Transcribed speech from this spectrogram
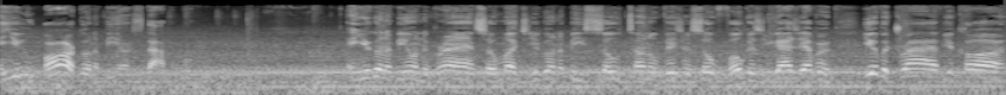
and you are going to be unstoppable. And you're going to be on the grind so much. You're going to be so tunnel vision, so focused. You guys ever you ever drive your car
